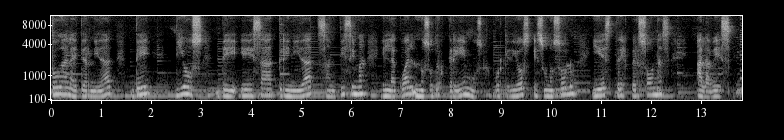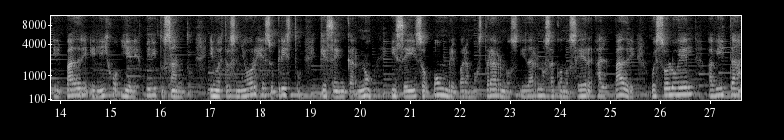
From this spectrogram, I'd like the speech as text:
toda la eternidad de Dios, de esa Trinidad Santísima en la cual nosotros creemos, porque Dios es uno solo y es tres personas a la vez, el Padre, el Hijo y el Espíritu Santo, y nuestro Señor Jesucristo, que se encarnó y se hizo hombre para mostrarnos y darnos a conocer al Padre, pues solo Él habita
